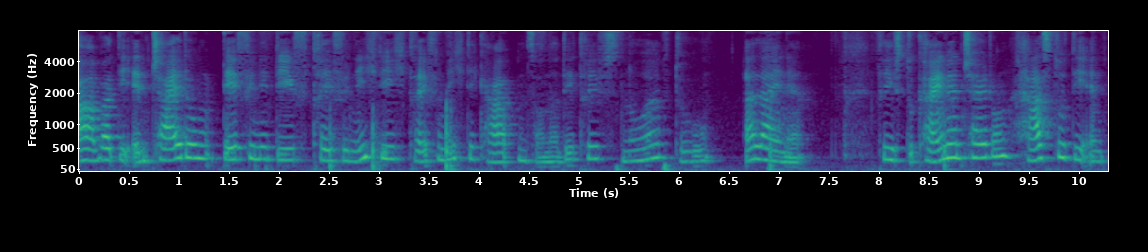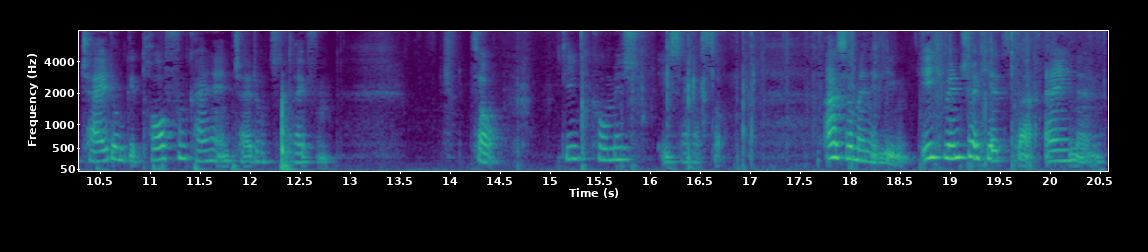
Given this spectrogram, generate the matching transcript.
Aber die Entscheidung definitiv treffe nicht ich, treffe nicht die Karten, sondern die triffst nur du alleine. Triffst du keine Entscheidung, hast du die Entscheidung getroffen, keine Entscheidung zu treffen. So, klingt komisch, ist aber so. Also, meine Lieben, ich wünsche euch jetzt einen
